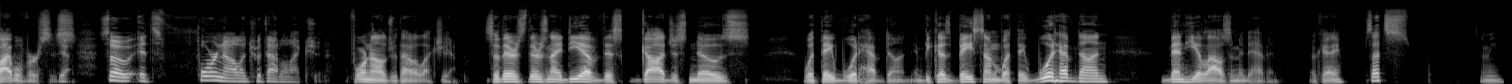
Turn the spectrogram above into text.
Bible verses. Yeah. So it's foreknowledge without election. Foreknowledge without election. Yeah. So there's there's an idea of this God just knows what they would have done. And because based on what they would have done, then he allows them into heaven. Okay? So that's I mean,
